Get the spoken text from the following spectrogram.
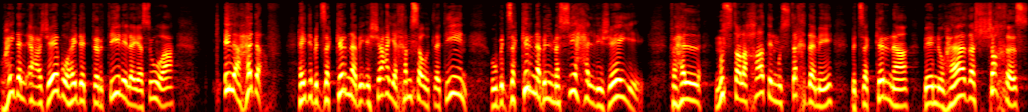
وهيدا الإعجاب وهيدا الترتيل إلى يسوع إلى هدف. هيدي بتذكرنا بإشعيا 35 وبتذكرنا بالمسيح اللي جاي. فهالمصطلحات المستخدمة بتذكرنا بأنه هذا الشخص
